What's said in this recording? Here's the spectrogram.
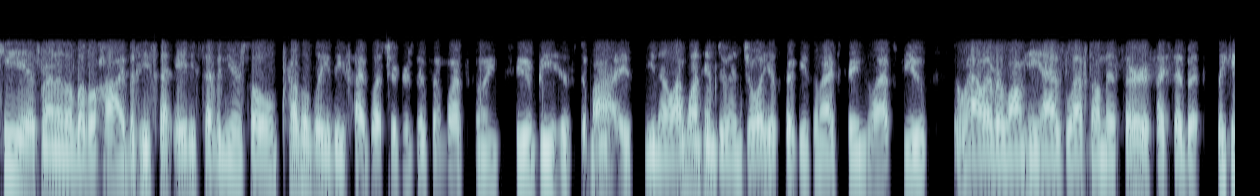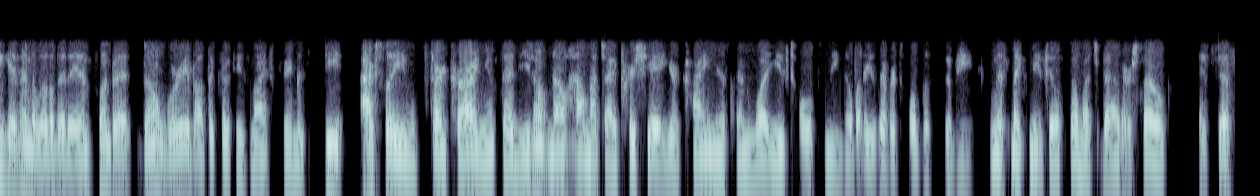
he is running a little high, but he's at 87 years old. Probably these high blood sugars isn't what's going to be his demise. You know, I want him to enjoy his cookies and ice cream the last few, however long he has left on this earth. I said, but we can give him a little bit of insulin, but don't worry about the cookies and ice cream. And he actually started crying and said, you don't know how much I appreciate your kindness and what you've told to me. Nobody's ever told this to me. And this makes me feel so much better. So it's just,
